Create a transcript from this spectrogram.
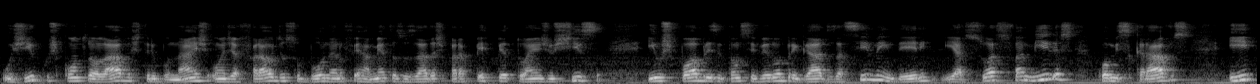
Os ricos controlavam os tribunais, onde a fraude e o suborno eram ferramentas usadas para perpetuar a injustiça, e os pobres então se viram obrigados a se venderem e as suas famílias como escravos, e,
